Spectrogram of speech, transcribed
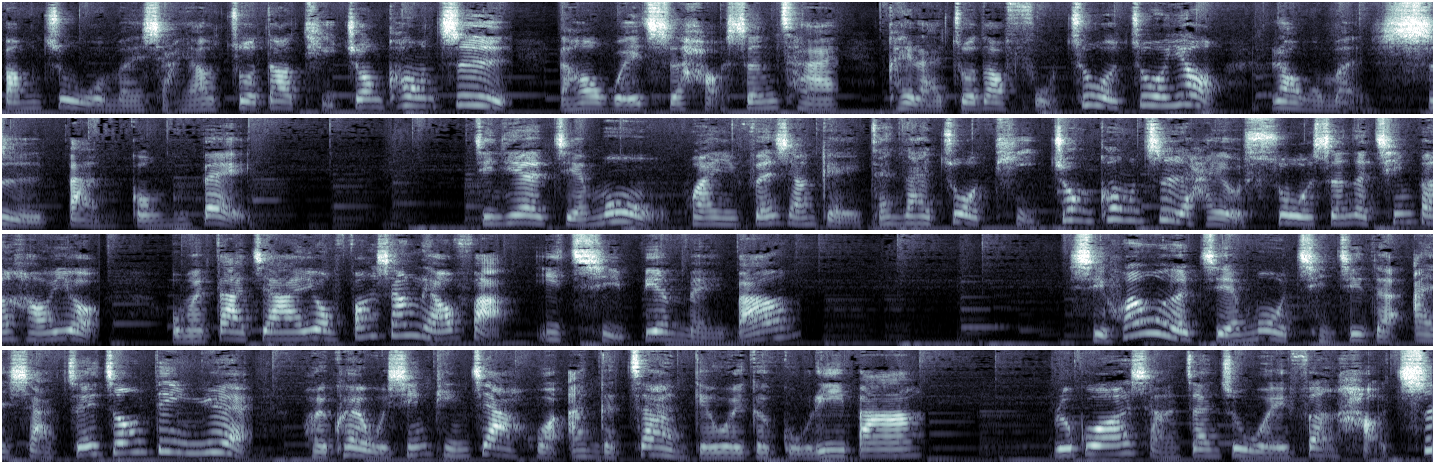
帮助我们想要做到体重控制，然后维持好身材，可以来做到辅助的作用，让我们事半功倍。今天的节目，欢迎分享给正在做体重控制还有塑身的亲朋好友，我们大家用芳香疗法一起变美吧。喜欢我的节目，请记得按下追踪订阅。回馈五星评价或按个赞，给我一个鼓励吧。如果想赞助我一份好吃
